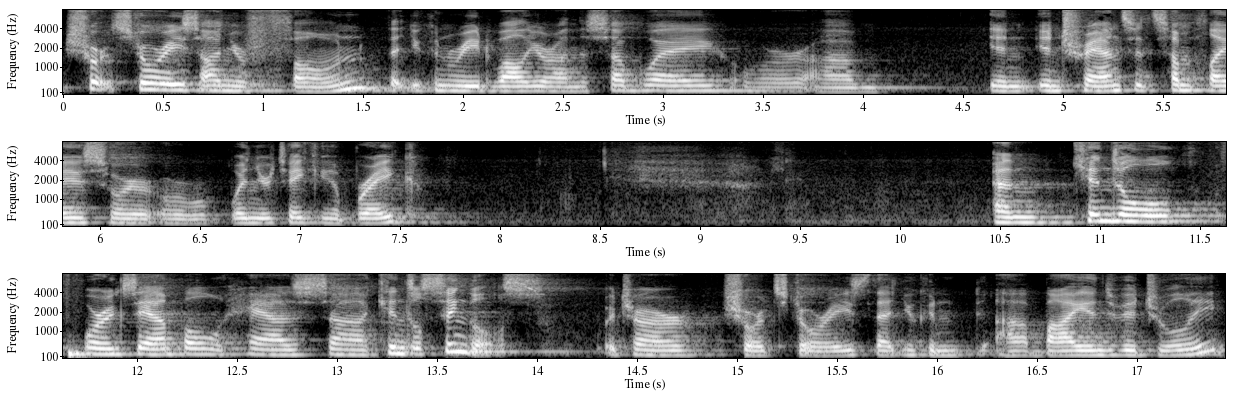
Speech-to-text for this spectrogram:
short stories on your phone that you can read while you're on the subway or um, in, in transit someplace or, or when you're taking a break. And Kindle, for example, has uh, Kindle singles, which are short stories that you can uh, buy individually.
